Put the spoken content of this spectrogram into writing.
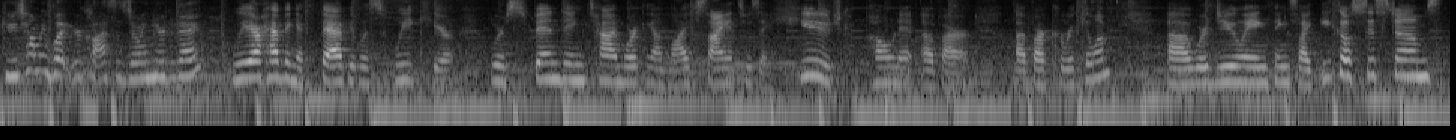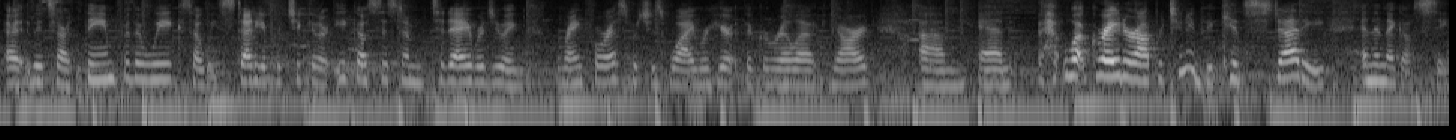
Can you tell me what your class is doing here today? We are having a fabulous week here. We're spending time working on life science, is a huge component of our of our curriculum. Uh, we're doing things like ecosystems. Uh, it's our theme for the week, so we study a particular ecosystem. Today we're doing the rainforest, which is why we're here at the Gorilla Yard. Um, and what greater opportunity! The kids study and then they go see.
